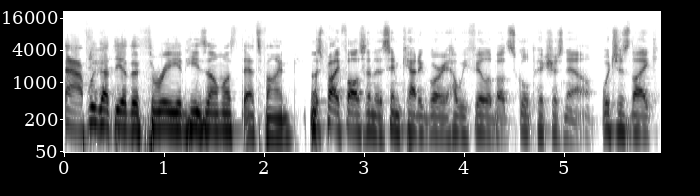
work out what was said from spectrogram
ah, if we got the other three and he's almost that's fine. This probably falls into the same category how we feel about school pictures now, which is like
